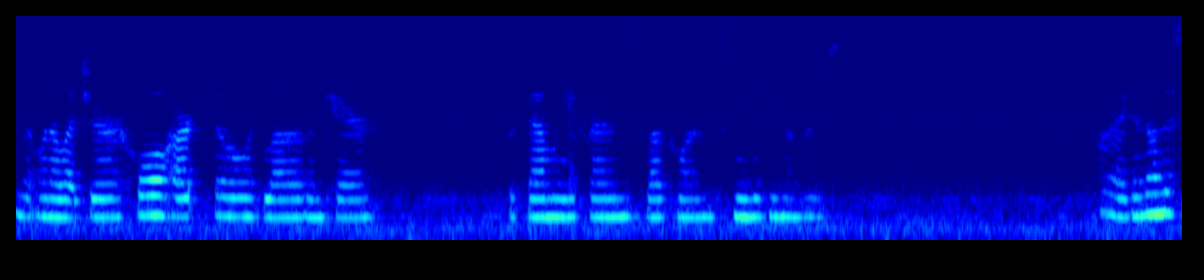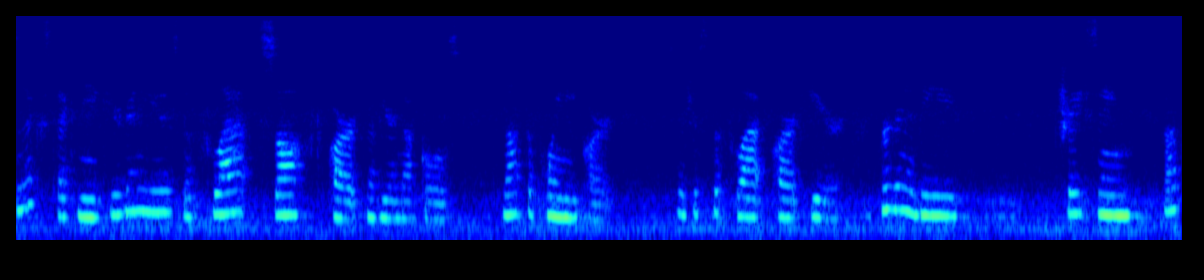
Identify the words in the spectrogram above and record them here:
You might want to let your whole heart fill with love and care for family, friends, loved ones, community members. Alright, and on this next technique, you're going to use the flat, soft part of your knuckles, not the pointy part. So just the flat part here. We're going to be tracing up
